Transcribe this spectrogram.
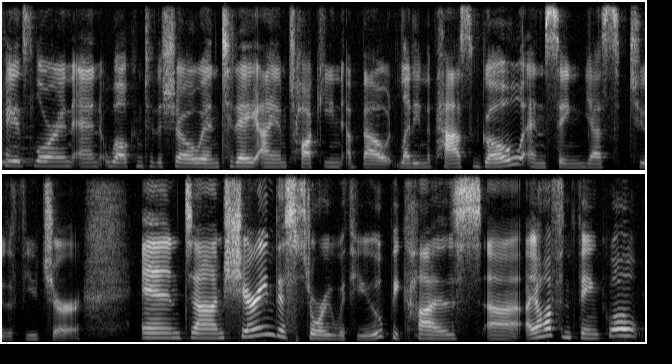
Hey, it's Lauren, and welcome to the show. And today I am talking about letting the past go and saying yes to the future. And I'm sharing this story with you because uh, I often think, well,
